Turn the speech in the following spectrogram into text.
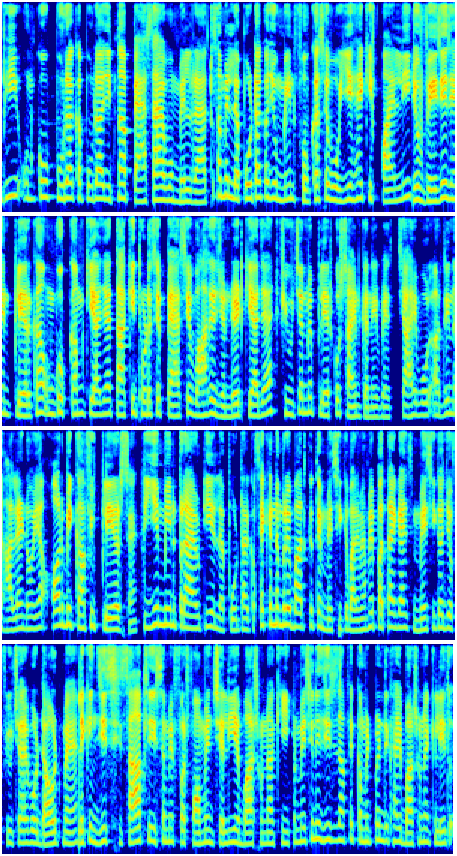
भी उनको पूरा का पूरा जितना पैसा है, वो मिल रहा है। तो समय लपोटा का जो मेन फोकस है, वो ये है कि फाइनली जो वेजेज है इन प्लेयर का, उनको कम किया जाए ताकि थोड़े से पैसे वहाँ से जनरेट किया जाए फ्यूचर में प्लेयर को साइन करने में, चाहे वो अर्जिन हालैंड हो या और भी काफ़ी प्लेयर्स हैं। तो ये मेन प्रायोरिटी है लपोटा का। सेकंड नंबर बात करते हैं मेसी के बारे में। हमें पता है मेसी का जो फ्यूचर है वो डाउट में है, लेकिन जिस हिसाब से इस समय परफॉर्मेंस चली है बार्सोना की, और मेसी ने जिस हिसाब से कमिटमेंट दिखाई बार्सोना के लिए तो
